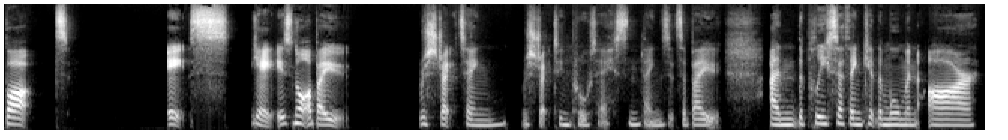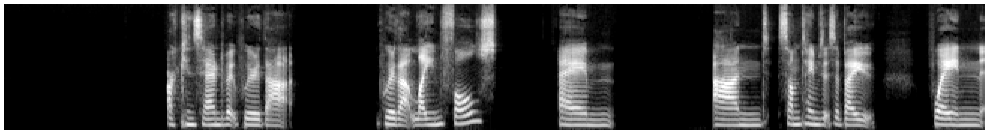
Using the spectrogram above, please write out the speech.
but it's yeah, it's not about restricting restricting protests and things. It's about and the police, I think, at the moment are are concerned about where that where that line falls. Um, and sometimes it's about when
